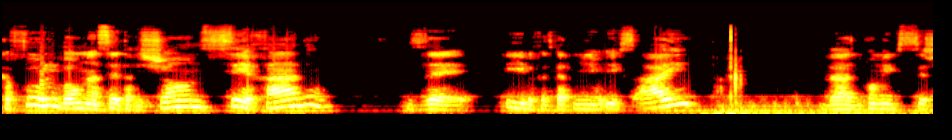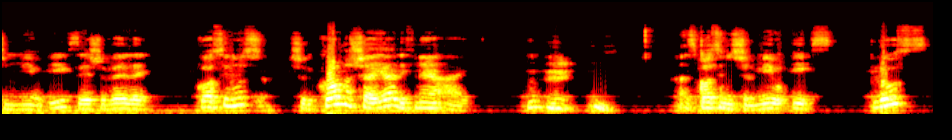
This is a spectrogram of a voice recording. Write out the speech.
כפול, בואו נעשה את הראשון, c1 זה e בחזקת מיו xi ואז במקום x יש לנו מיו x, זה שווה לקוסינוס של כל מה שהיה לפני ה-i. אז קוסינוס של מיו x פלוס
